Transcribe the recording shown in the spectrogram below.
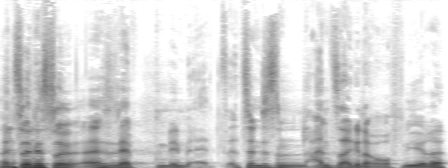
als wenn es so, als wenn es eine Ansage darauf wäre.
